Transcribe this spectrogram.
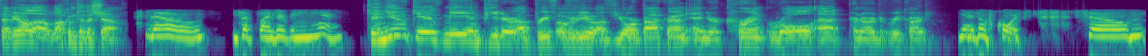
Fabyola, welcome to the show. Hello. It's a pleasure being here. Can you give me and Peter a brief overview of your background and your current role at Pernod Ricard? Yes, of course. So um,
